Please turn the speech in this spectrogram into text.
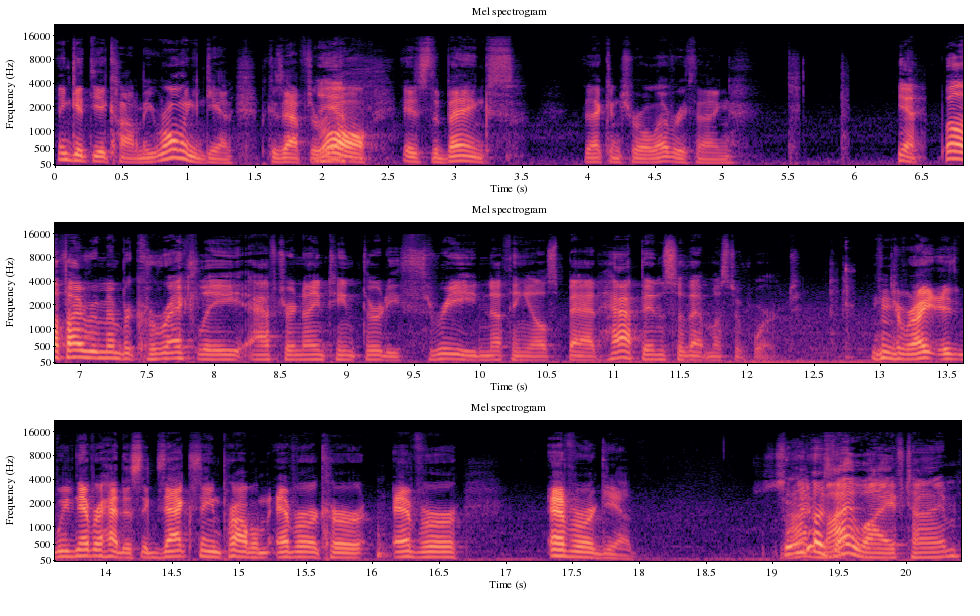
and get the economy rolling again. Because after Yeah. all, it's the banks that control everything. Yeah. Well, if I remember correctly, after 1933, nothing else bad happened, so that must have worked. right? It, we've never had this exact same problem ever occur ever, ever again. So Not in my that. lifetime.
